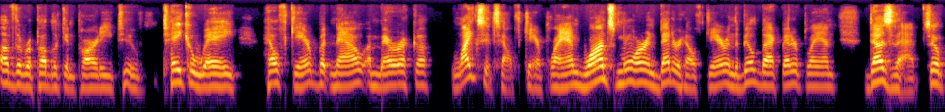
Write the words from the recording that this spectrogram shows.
of the Republican Party to take away health care, but now America likes its health care plan, wants more and better health care, and the Build Back Better plan does that. So,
